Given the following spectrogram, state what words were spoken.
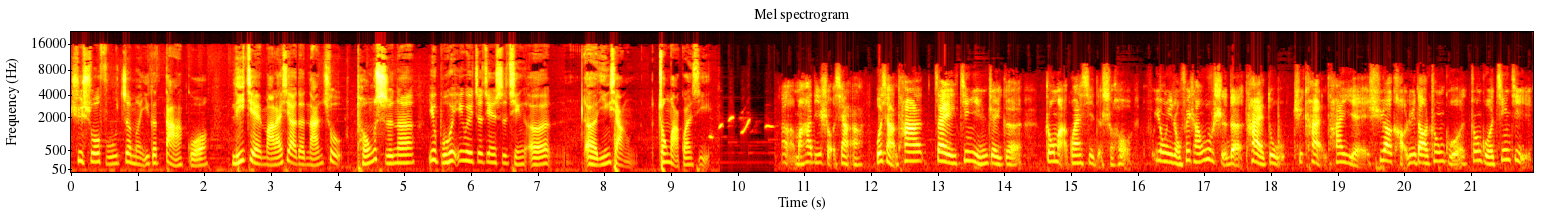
去说服这么一个大国，理解马来西亚的难处。同时呢，又不会因为这件事情而，呃，影响中马关系。呃，马哈迪首相啊，我想他在经营这个中马关系的时候，用一种非常务实的态度去看，他也需要考虑到中国中国经济、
